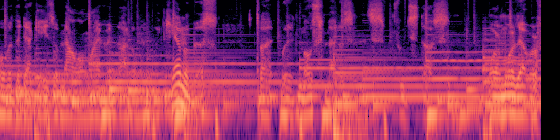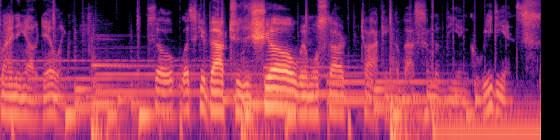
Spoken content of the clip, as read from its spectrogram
over the decades of malalignment, not only with cannabis, but with most medicines, foodstuffs, and more that we're finding out daily. So let's get back to the show when we'll start talking about some of the ingredients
